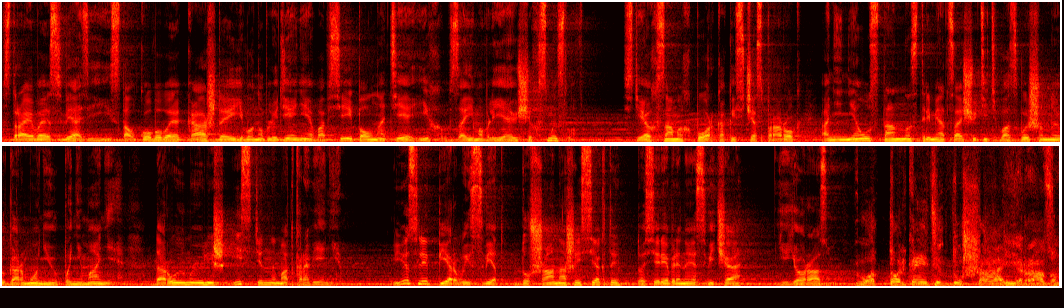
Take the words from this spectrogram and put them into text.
встраивая связи и истолковывая каждое его наблюдение во всей полноте их взаимовлияющих смыслов. С тех самых пор, как исчез пророк, они неустанно стремятся ощутить возвышенную гармонию понимания, даруемую лишь истинным откровением. Если первый свет — душа нашей секты, то серебряная свеча — ее разум. Вот только эти душа и разум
